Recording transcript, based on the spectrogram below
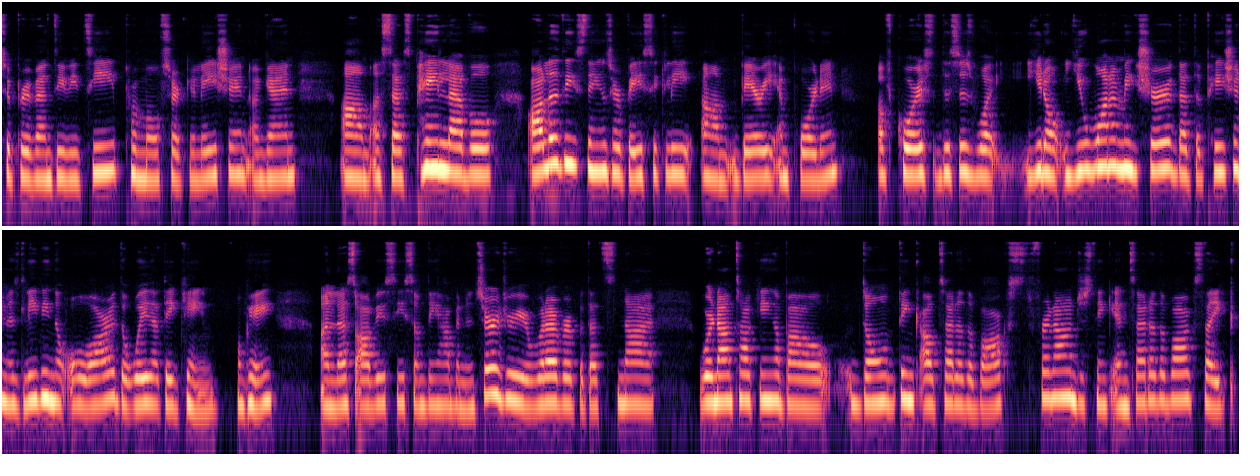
to prevent dvt promote circulation again um, assess pain level. All of these things are basically um, very important. Of course, this is what you know, you want to make sure that the patient is leaving the OR the way that they came, okay? Unless obviously something happened in surgery or whatever, but that's not we're not talking about don't think outside of the box for now just think inside of the box like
